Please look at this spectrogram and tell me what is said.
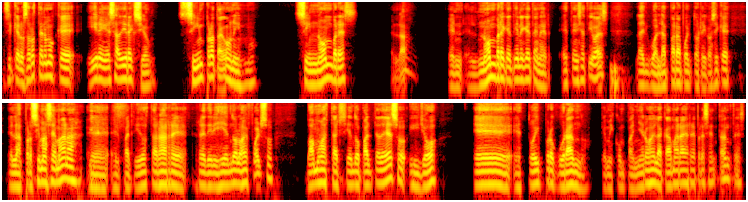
Así que nosotros tenemos que ir en esa dirección sin protagonismo, sin nombres, ¿verdad? El, el nombre que tiene que tener esta iniciativa es la igualdad para Puerto Rico. Así que en las próximas semanas eh, el partido estará re- redirigiendo los esfuerzos. Vamos a estar siendo parte de eso y yo eh, estoy procurando que mis compañeros de la Cámara de Representantes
